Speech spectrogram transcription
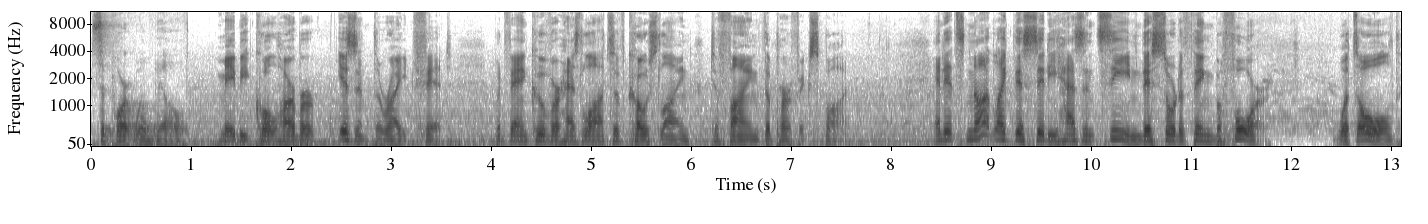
support will build. Maybe Coal Harbour isn't the right fit, but Vancouver has lots of coastline to find the perfect spot. And it's not like this city hasn't seen this sort of thing before. What's old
